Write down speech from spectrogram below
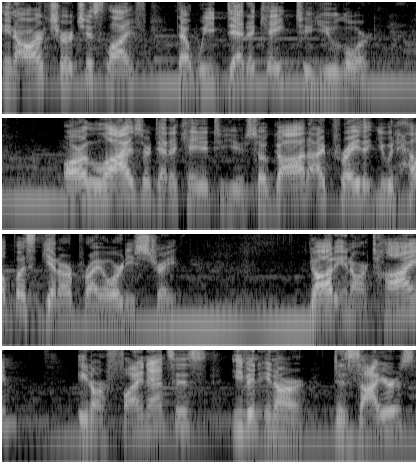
in our church's life that we dedicate to you, Lord. Our lives are dedicated to you. So, God, I pray that you would help us get our priorities straight. God, in our time, in our finances, even in our desires,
